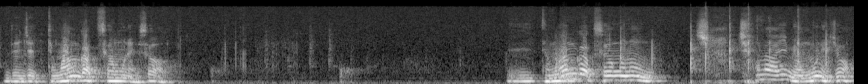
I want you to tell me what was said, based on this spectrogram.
근데 이제 등왕각 서문에서 이 등왕각 서문은 참 천하의 명문이죠.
